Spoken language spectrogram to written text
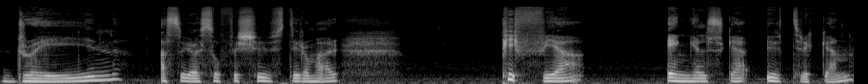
drain. Alltså jag är så förtjust i de här piffiga engelska uttrycken.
